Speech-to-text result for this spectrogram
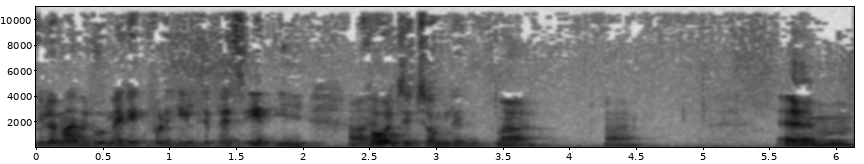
fylder meget med hovedet, men jeg kan ikke få det helt til at passe ind i nej. forhold til Tonglen. Nej, nej. Øhm,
